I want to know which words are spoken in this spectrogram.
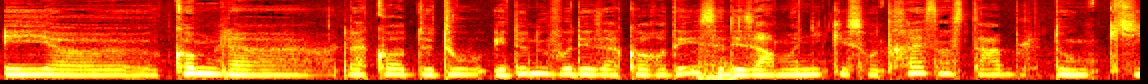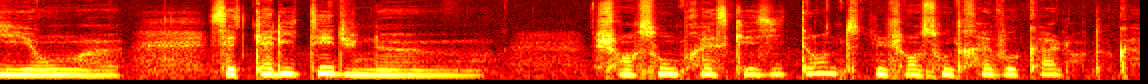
Et euh, comme l'accord la de Do est de nouveau désaccordé, ouais. c'est des harmonies qui sont très instables, donc qui ont euh, cette qualité d'une chanson presque hésitante, d'une chanson très vocale en tout cas.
